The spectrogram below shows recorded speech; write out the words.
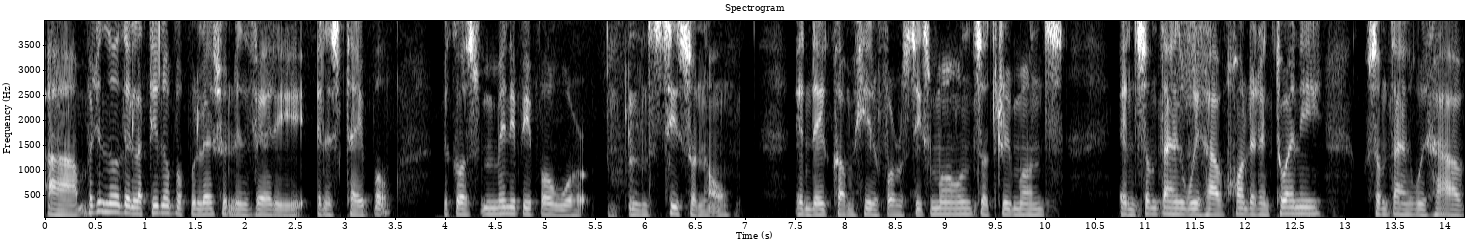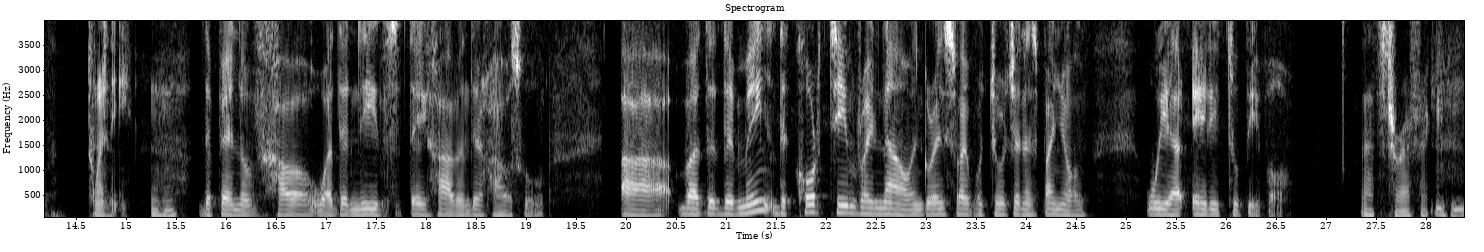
Uh, but you know, the Latino population is very unstable because many people were seasonal and they come here for six months or three months. And sometimes we have 120, sometimes we have 20, mm-hmm. depend of how what the needs they have in their household. Uh, but the, the, main, the core team right now in Grace Bible Church in Espanol, we are 82 people. That's terrific. Mm-hmm.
